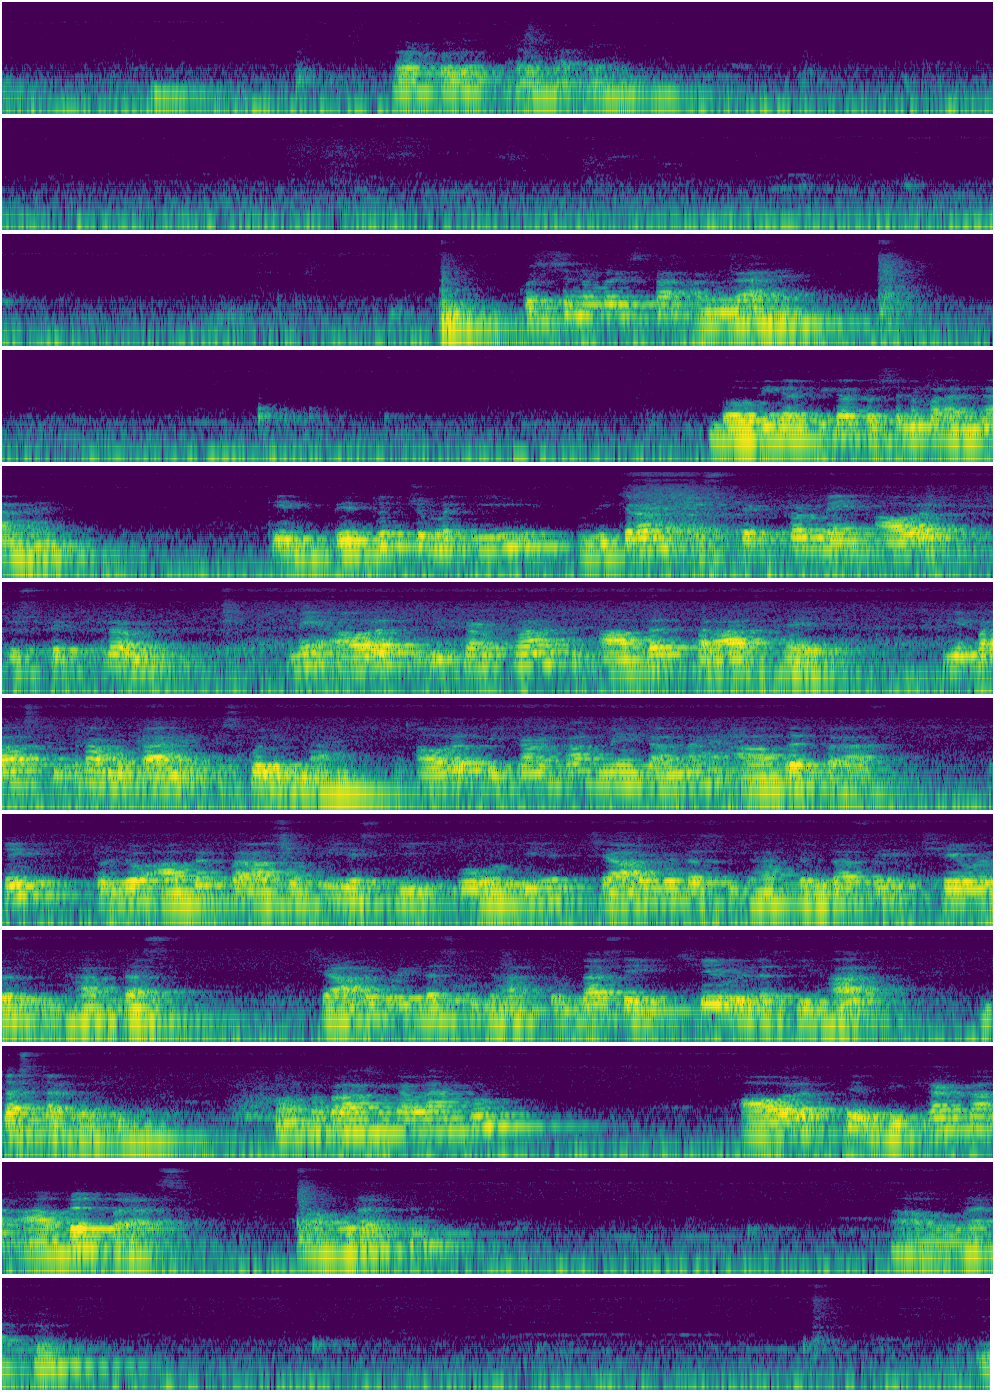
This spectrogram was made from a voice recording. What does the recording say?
फिर हैं? क्वेश्चन नंबर इसका अंगा है। बहुविकल्पी का क्वेश्चन नंबर अंगा है कि विद्युत चुंबकीय विकरण स्पेक्ट्रम में औरत स्पेक्ट्रम में औरत विकरण का आवर्त परास है। ये परास कितना होता है? इसको लिखना है। औरत विकिरण का हमें निकालना है आवृत परास ठीक? तो जो आवृत परास होती है इसकी, वो होती है चार बड़े दस की घात चौदह से छह बड़े दस की घात दस। चार बड़े दस की घात चौदह से छह बड़े दस की घात दस तक होती है। कौन सा परास निकालना है हमको औरत विकिरण का आवृत परास औरत औरत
